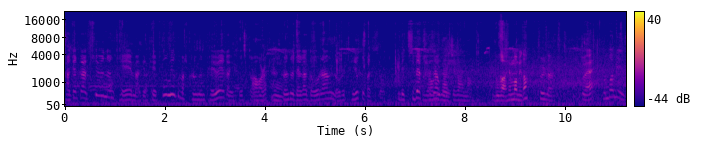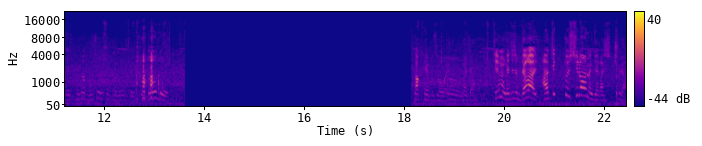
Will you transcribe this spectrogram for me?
자기가 키우는 개 막 이렇게 꾸미고 막 그러는 대회가 있었어. 아, 그래? 응. 그래서 내가 너랑 너를 데리고 갔어. 근데 집에 가자고 여기나 지가나. 누가 햄머미가? 둘 다. 왜? 한 번에 이제 걔가 무서워서 그런 것도 있고 너도 나개 무서워해. 응. 맞아. 지금은 괜찮지만 내가 아직도 싫어하는 개가 시추야.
